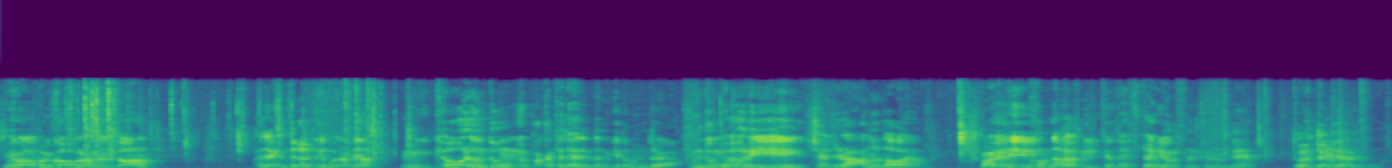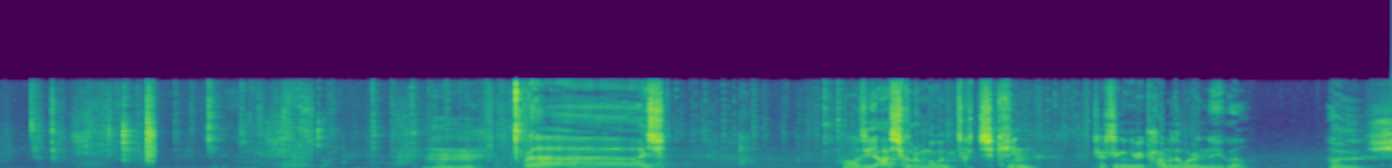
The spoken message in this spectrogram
제가 벌크업을 하면서 가장 힘들었던 게 뭐냐면 음, 겨울에 운동 바깥에서 해야 된다는 게 너무 힘들어요. 운동 효율이 체질이 안 올라와요. 빨리 코로나가 종식돼서 헬스장이 열었으면 좋겠는데 또 연장이 돼가지고 아이씨. 어제 야식으로 먹은 그 치킨. 잘생긴 입에 다 묻어버렸네 이거. 아유 씨.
